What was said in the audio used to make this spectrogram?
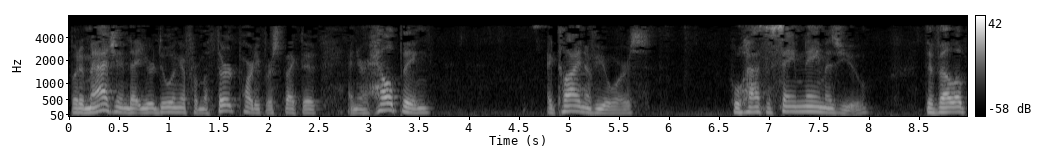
But imagine that you're doing it from a third party perspective and you're helping a client of yours who has the same name as you develop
